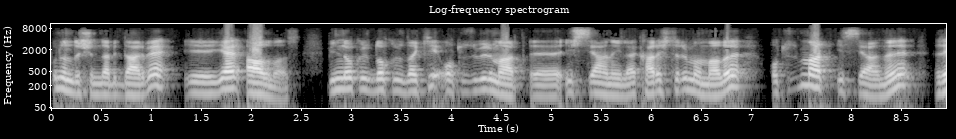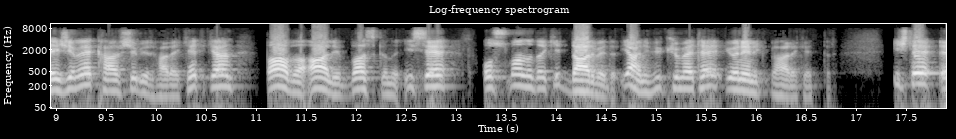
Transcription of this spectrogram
Bunun dışında bir darbe e, yer almaz. 1909'daki 31 Mart e, isyanıyla karıştırılmamalı 30 Mart isyanı rejime karşı bir hareketken Baba Ali baskını ise Osmanlı'daki darbedir. Yani hükümete yönelik bir harekettir. İşte e,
